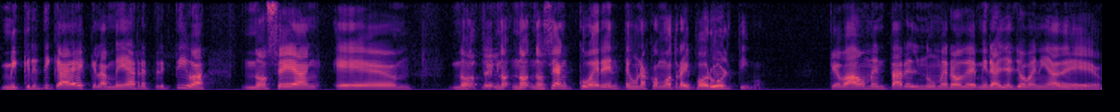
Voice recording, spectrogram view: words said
Mi crítica es que las medidas restrictivas no sean, eh, no, No no- no- sean coherentes unas con otras. Y por último, que va a aumentar el número de. Mira, ayer yo venía de,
